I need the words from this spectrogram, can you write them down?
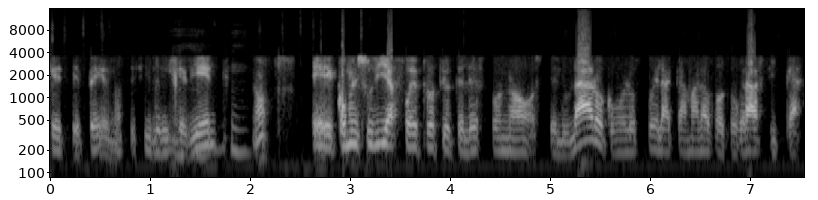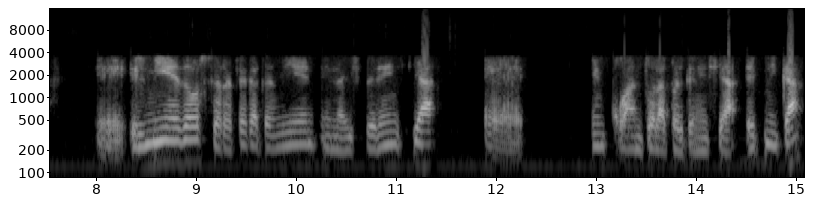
GTP, no sé si lo dije bien, ¿no? Eh, como en su día fue el propio teléfono celular o como lo fue la cámara fotográfica. Eh, el miedo se refleja también en la diferencia eh, en cuanto a la pertenencia étnica,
